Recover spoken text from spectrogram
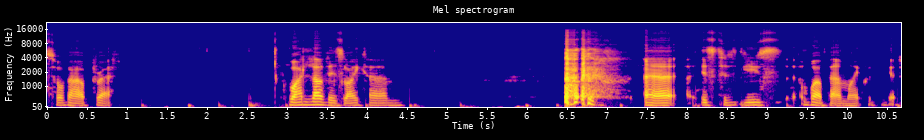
sort of out of breath. What I love is like, um, uh, is to use well, better mic would be good.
